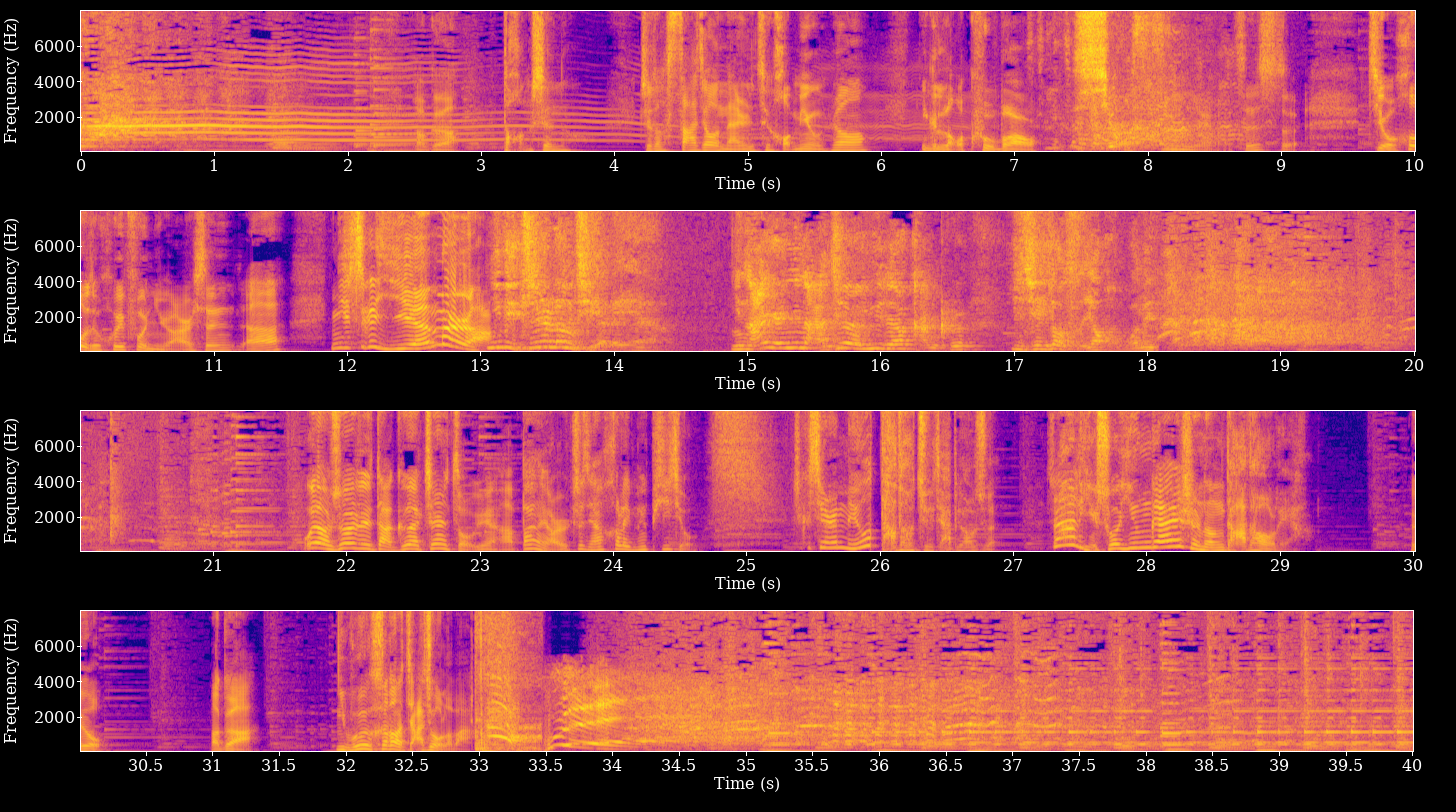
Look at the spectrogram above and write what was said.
老哥，当身哦，知道撒娇的男人最好命是吧？你个老哭包，笑死你了，真是！酒后就恢复女儿身啊！你是个爷们儿啊！你得支棱起来呀！你男人你哪这样遇点坎坷，一些要死要活呢？我想说这大哥真是走运啊！半个小时之前喝了一瓶啤酒，这个竟然没有达到酒驾标准。按理说应该是能达到了呀！哎呦，老哥，你不会喝到假酒了吧？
